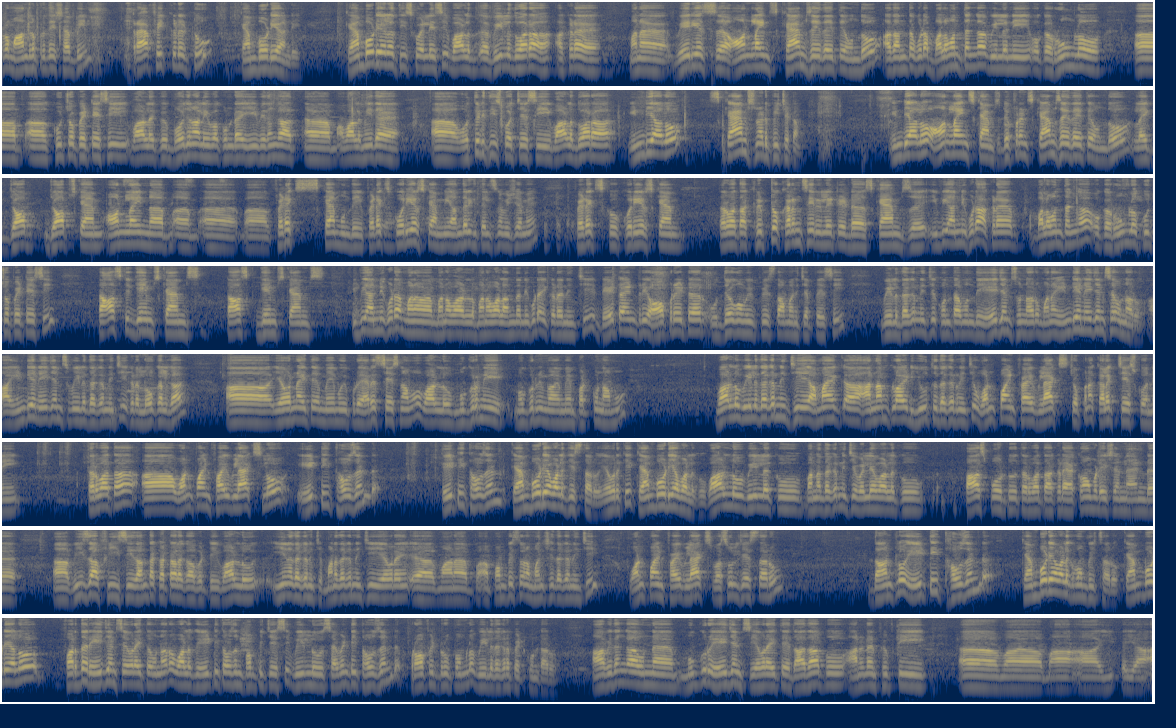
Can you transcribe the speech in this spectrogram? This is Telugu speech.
From Andhra Pradesh have been trafficked to Cambodia అండి. కంబోడియాలో తీసుకువెళ్ళేసి వాళ్ళ వీళ్ళ ద్వారా అక్కడ మన వేరియస్ ఆన్లైన్ స్కామ్స్ ఏదైతే ఉందో అదంతా కూడా బలవంతంగా వీళ్ళని ఒక రూమ్లో కూర్చోపెట్టేసి వాళ్ళకి భోజనాలు ఇవ్వకుండా ఈ విధంగా వాళ్ళ మీద ఒత్తిడి తీసుకొచ్చేసి వాళ్ళ ద్వారా ఇండియాలో స్కామ్స్ నడిపించటం. ఇండియాలో ఆన్లైన్ స్కామ్స్ డిఫరెంట్ స్కామ్స్ ఏదైతే ఉందో like job job scam online FedEx scam ఉంది. ఫెడెక్స్ కొరియర్ స్కామ్ మీ అందరికీ తెలిసిన విషయమే. ఫెడెక్స్ కొరియర్ స్కామ్ తర్వాత క్రిప్టో కరెన్సీ రిలేటెడ్ స్కామ్స్ ఇవి అన్నీ కూడా అక్కడ బలవంతంగా ఒక రూమ్లో కూర్చోపెట్టేసి task game scams task game scams ఇవి అన్నీ కూడా మన మన వాళ్ళు మన వాళ్ళందరినీ కూడా ఇక్కడ నుంచి డేటా ఎంట్రీ ఆపరేటర్ ఉద్యోగం ఇప్పిస్తామని చెప్పేసి వీళ్ళ దగ్గర నుంచి కొంతమంది ఏజెంట్స్ ఉన్నారు. మన ఇండియన్ ఏజెంట్సే ఉన్నారు. ఆ ఇండియన్ ఏజెంట్స్ వీళ్ళ దగ్గర నుంచి ఇక్కడ లోకల్గా ఎవరినైతే మేము ఇప్పుడు అరెస్ట్ చేసినామో వాళ్ళు ముగ్గురిని ముగ్గురిని మేము పట్టుకున్నాము. వాళ్ళు వీళ్ళ దగ్గర నుంచి అమాయక అన్ఎంప్లాయిడ్ యూత్ దగ్గర నుంచి వన్ పాయింట్ ఫైవ్ ల్యాక్స్ చొప్పున కలెక్ట్ చేసుకొని తర్వాత ఆ one point five ల్యాక్స్లో eighty thousand eighty thousand Cambodia వాళ్ళకి ఇస్తారు. ఎవరికి? క్యాంబోడియా వాళ్ళకు. వాళ్ళు వీళ్ళకు మన దగ్గర నుంచి వెళ్ళే వాళ్ళకు పాస్పోర్టు తర్వాత అక్కడ అకామిడేషన్ అండ్ వీసా ఫీజు ఇదంతా కట్టాలి కాబట్టి వాళ్ళు ఈయన దగ్గర నుంచి మన దగ్గర నుంచి ఎవరైనా మన పంపిస్తున్న మనిషి దగ్గర నుంచి వన్ పాయింట్ ఫైవ్ ల్యాక్స్ వసూలు చేస్తారు. దాంట్లో ఎయిటీ థౌజండ్ కంబోడియా వాళ్ళకి పంపిస్తారు. కంబోడియాలో ఫర్దర్ ఏజెంట్స్ ఎవరైతే ఉన్నారో వాళ్ళకు ఎయిటీ థౌజండ్ పంపించేసి వీళ్ళు సెవెంటీ థౌజండ్ ప్రాఫిట్ రూపంలో వీళ్ళ దగ్గర పెట్టుకుంటారు. ఆ విధంగా ఉన్న ముగ్గురు ఏజెంట్స్ ఎవరైతే దాదాపు హండ్రెడ్ అండ్ ఫిఫ్టీ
